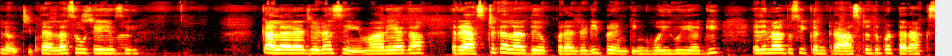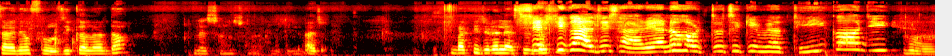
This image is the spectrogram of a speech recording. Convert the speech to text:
ਲਓ ਜੀ ਪਹਿਲਾ ਸੂਟ ਇਹ ਸੀ। ਕਲਰ ਹੈ ਜਿਹੜਾ ਸੇਮ ਆ ਰਿਹਾ ਹੈਗਾ। ਰੈਸਟ ਕਲਰ ਦੇ ਉੱਪਰ ਹੈ ਜਿਹੜੀ ਪ੍ਰਿੰਟਿੰਗ ਹੋਈ ਹੋਈ ਹੈਗੀ। ਇਹਦੇ ਨਾਲ ਤੁਸੀਂ ਕੰਟਰਾਸਟ ਦੁਪੱਟਾ ਰੱਖ ਸਕਦੇ ਹੋ ਫਰੋਜ਼ੀ ਕਲਰ ਦਾ। ਲਸਣ ਸਵਾਦ ਅੱਜ ਬਾਕੀ ਜਿਹੜਾ ਲੈਸਸ ਦਾ ਸਤਿ ਸ਼੍ਰੀ ਅਕਾਲ ਜੀ ਸਾਰਿਆਂ ਨੂੰ। ਹੋਰ ਤੁਸੀਂ ਕਿਵੇਂ ਹੋ? ਠੀਕ ਹੋ ਜੀ? ਹਾਂ।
